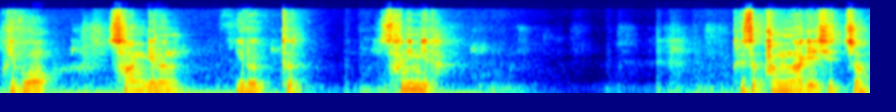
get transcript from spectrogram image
그리고 상계는 이렇듯 산입니다. 그래서 박락의 시점,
